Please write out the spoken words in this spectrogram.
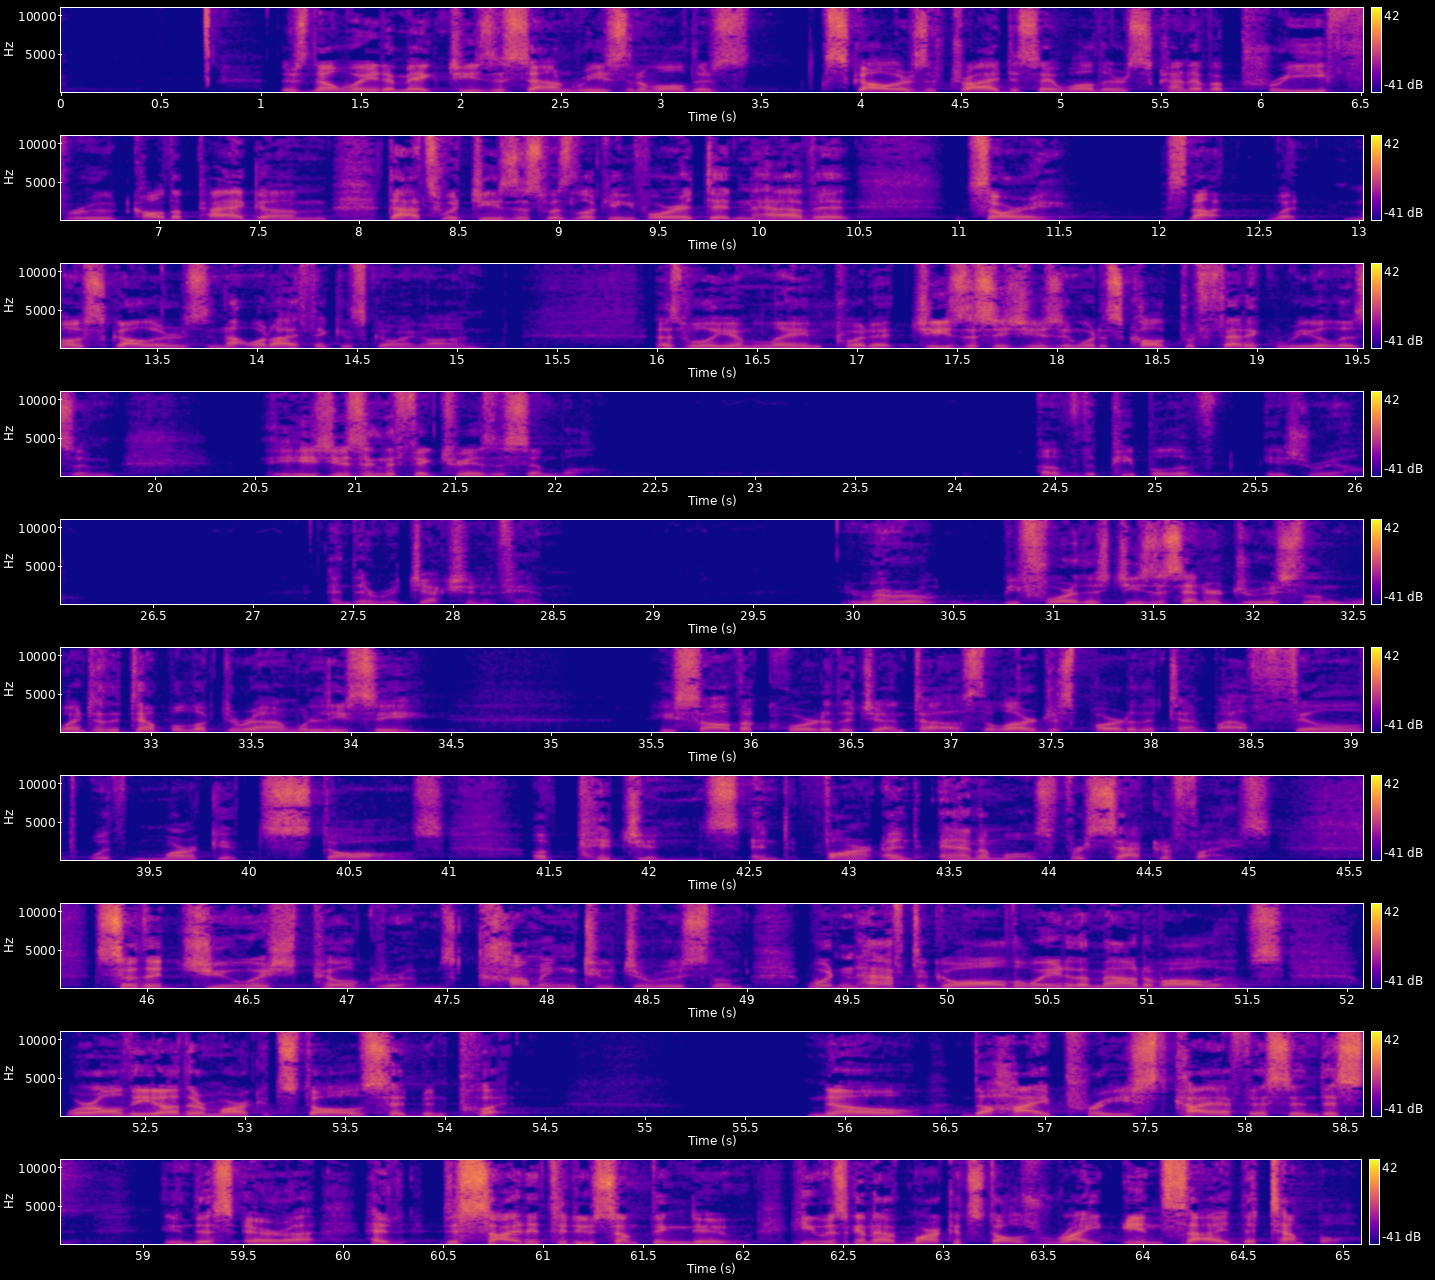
There's no way to make Jesus sound reasonable. There's scholars have tried to say, well, there's kind of a pre fruit called a paggim. That's what Jesus was looking for. It didn't have it. Sorry. It's not what most scholars and not what I think is going on. As William Lane put it, Jesus is using what is called prophetic realism. He's using the fig tree as a symbol of the people of Israel and their rejection of him. Remember before this, Jesus entered Jerusalem, went to the temple, looked around. What did he see? He saw the court of the Gentiles, the largest part of the temple, filled with market stalls of pigeons and, far, and animals for sacrifice. So that Jewish pilgrims coming to Jerusalem wouldn't have to go all the way to the Mount of Olives, where all the other market stalls had been put. No, the high priest, Caiaphas, in this, in this era, had decided to do something new. He was going to have market stalls right inside the temple.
